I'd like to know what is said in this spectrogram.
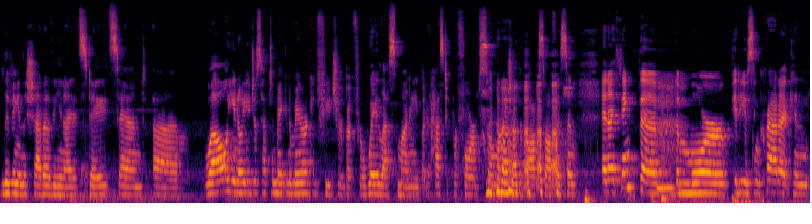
living in the shadow of the United States, and um, well, you know, you just have to make an American feature, but for way less money, but it has to perform so much at the box office. And and I think the the more idiosyncratic and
